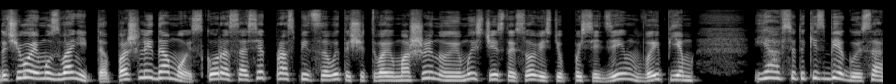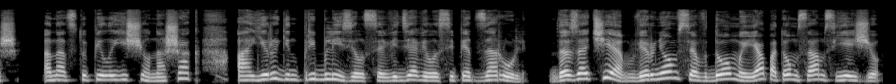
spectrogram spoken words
«Да чего ему звонить-то? Пошли домой. Скоро сосед проспится, вытащит твою машину, и мы с чистой совестью посидим, выпьем». «Я все-таки сбегаю, Саша». Она отступила еще на шаг, а Ерыгин приблизился, ведя велосипед за руль. «Да зачем? Вернемся в дом, и я потом сам съезжу.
